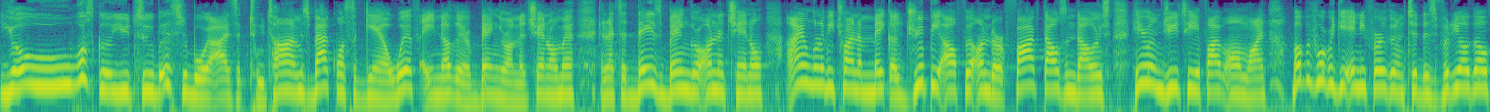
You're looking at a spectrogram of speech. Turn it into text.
Yo, what's good YouTube? It's your boy Isaac two times back once again with another banger on the channel, man. And at today's banger on the channel, I am going to be trying to make a drippy outfit under $5,000 here in GTA 5 Online. But before we get any further into this video though,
